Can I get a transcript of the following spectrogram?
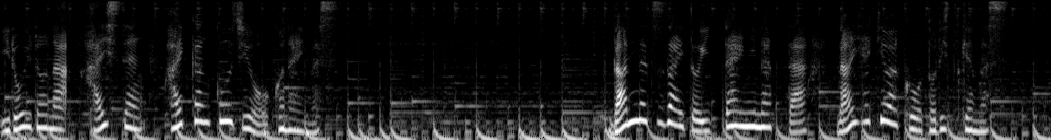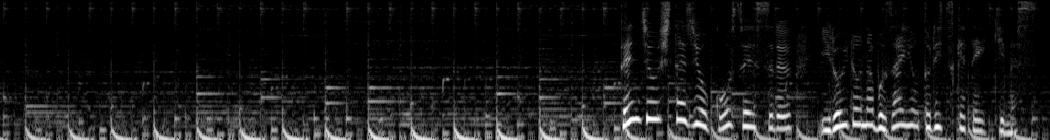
いろいろな配線配管工事を行います。断熱材と一体になった内壁枠を取り付けます。天井下地を構成するいろいろな部材を取り付けていきます。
